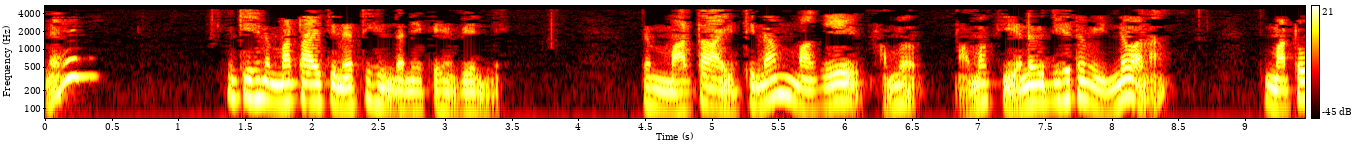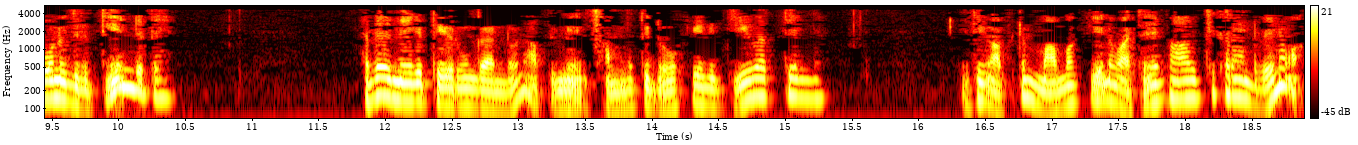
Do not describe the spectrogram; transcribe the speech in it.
නෑනේ. ඉතින් එහෙනම් මට අයිති නැති හින්දා මේක එහෙම වෙන්නේ. දැන් මට අයිති නම් මගේ මම මම කියන විදිහටම ඉන්නවා නම් මට ඕන විදිහට තියෙන්න බෑ. හැබැයි මේක තේරුම් ගන්න ඕන අපි මේ සම්මුති ලෝකයේ ජීවත් වෙන්නේ. ඉතින් අපිට මම කියන වචනේ පාවිච්චි කරන්න වෙනවා.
